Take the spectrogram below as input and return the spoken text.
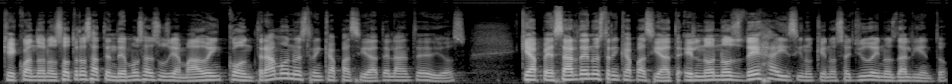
que cuando nosotros atendemos a su llamado encontramos nuestra incapacidad delante de Dios que a pesar de nuestra incapacidad, Él no nos deja ahí, sino que nos ayuda y nos da aliento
